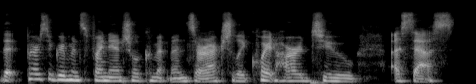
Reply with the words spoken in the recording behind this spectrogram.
that Paris Agreement's financial commitments are actually quite hard to assess.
